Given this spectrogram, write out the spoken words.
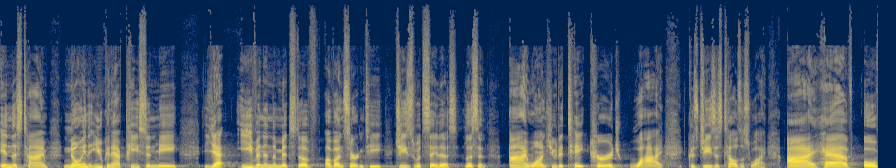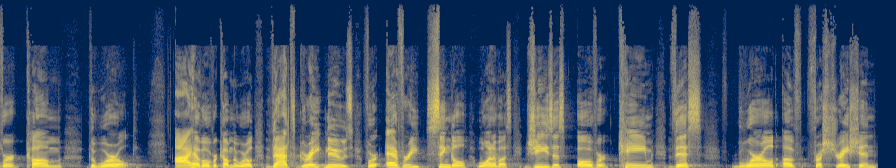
in this time, knowing that you can have peace in me, yet even in the midst of, of uncertainty, Jesus would say this Listen, I want you to take courage. Why? Because Jesus tells us why. I have overcome the world. I have overcome the world. That's great news for every single one of us. Jesus overcame this world of frustration,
